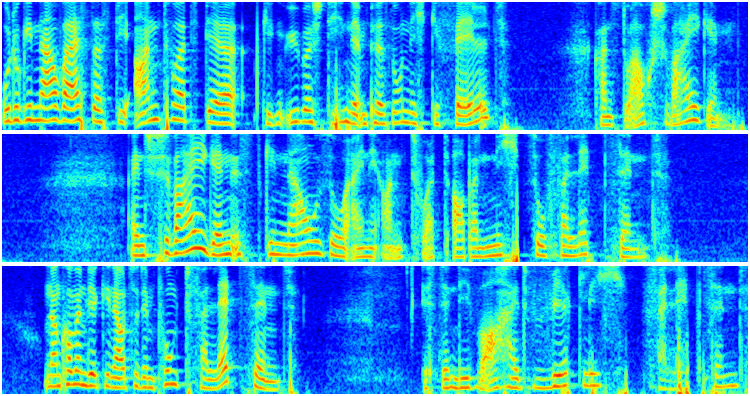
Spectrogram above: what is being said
wo du genau weißt, dass die Antwort der gegenüberstehenden Person nicht gefällt, kannst du auch schweigen. Ein Schweigen ist genauso eine Antwort, aber nicht so verletzend. Und dann kommen wir genau zu dem Punkt verletzend. Ist denn die Wahrheit wirklich verletzend?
